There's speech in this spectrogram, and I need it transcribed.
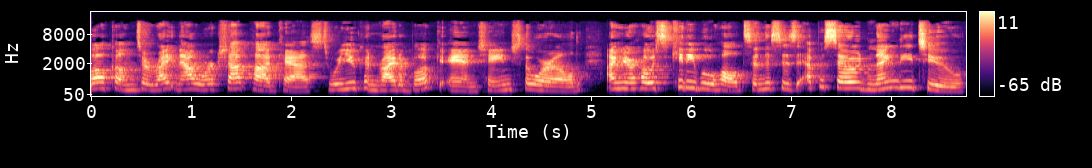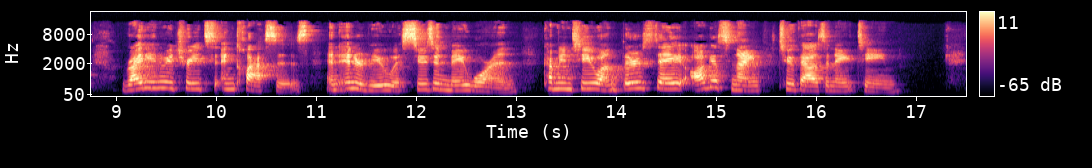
Welcome to Write Now Workshop Podcast, where you can write a book and change the world. I'm your host, Kitty Bucholtz, and this is episode 92 Writing Retreats and Classes, an interview with Susan May Warren, coming to you on Thursday, August 9th, 2018.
